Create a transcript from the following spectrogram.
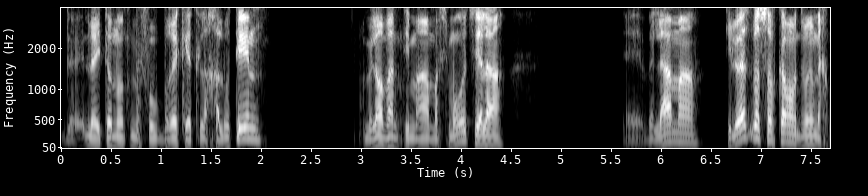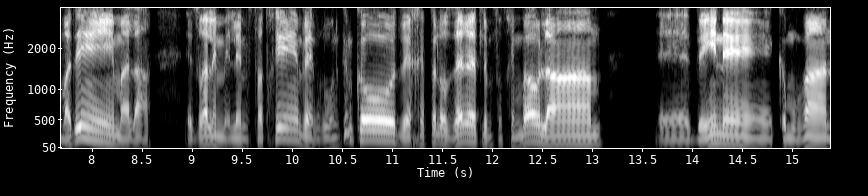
לעיתונות מפוברקת לחלוטין. ולא הבנתי מה המשמעות שלה uh, ולמה כאילו יש בסוף כמה דברים נחמדים על העזרה למפתחים ו everyone can code ואיך אפל עוזרת למפתחים בעולם אה, והנה כמובן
